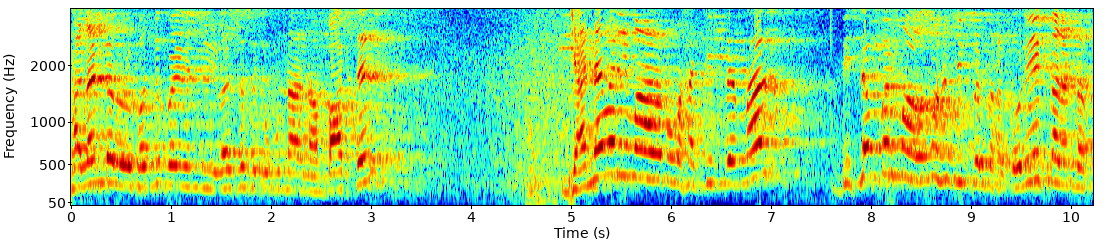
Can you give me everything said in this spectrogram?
கலண்டர் ஒரு பத்து பதினஞ்சு வருஷத்துக்கு முன்னால் நான் பார்த்தேன். ஜனவரி மாதமும் ஹஜ்ஜி பெருநாள் டிசம்பர் மாதமும் ஹஜ்ஜி பெருநாள் ஒரே கலண்டர்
